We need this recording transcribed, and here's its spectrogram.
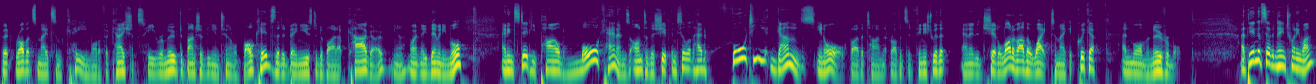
but Roberts made some key modifications. He removed a bunch of the internal bulkheads that had been used to divide up cargo, you know, won't need them anymore, and instead he piled more cannons onto the ship until it had 40 guns in all by the time that Roberts had finished with it, and it had shed a lot of other weight to make it quicker and more manoeuvrable. At the end of 1721,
